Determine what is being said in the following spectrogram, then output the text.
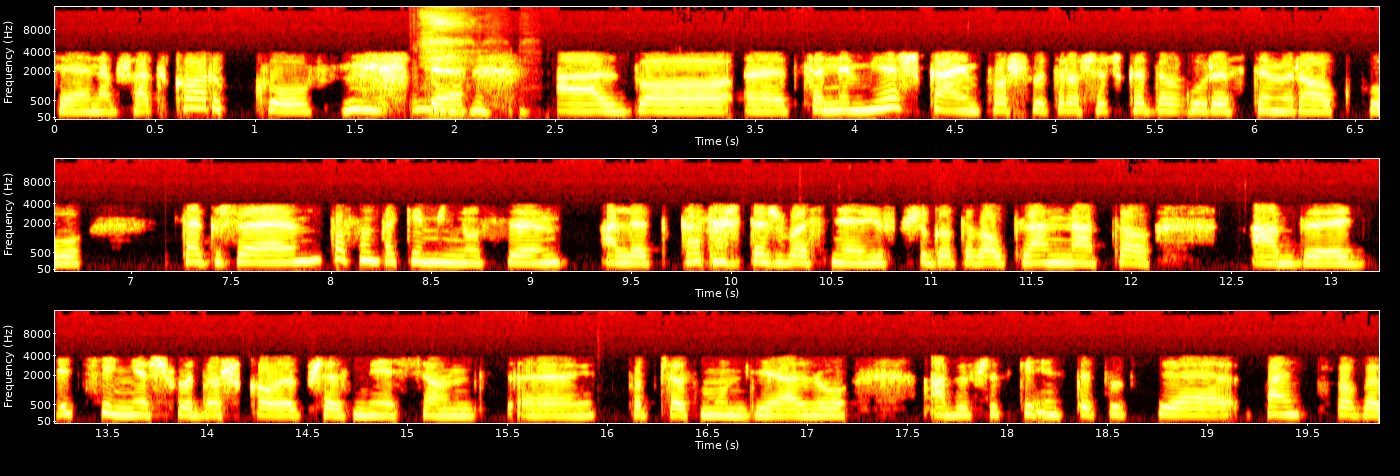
się na przykład korków w mieście albo e, ceny mieszkań poszły troszeczkę do góry w tym roku. Także to są takie minusy, ale Katar też właśnie już przygotował plan na to, aby dzieci nie szły do szkoły przez miesiąc e, podczas mundialu, aby wszystkie instytucje państwowe,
